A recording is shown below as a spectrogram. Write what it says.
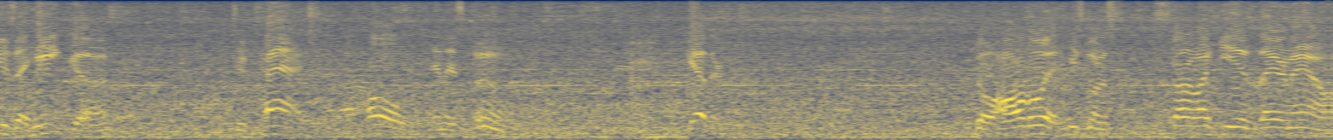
use a heat gun to patch a hole in this boom together. Go all the way, he's gonna start like he is there now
